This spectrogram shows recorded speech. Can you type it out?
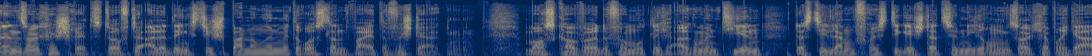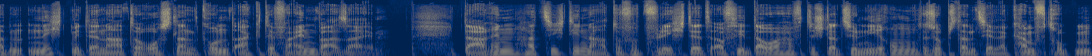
Ein solcher Schritt dürfte allerdings die Spannungen mit Russland weiter verstärken. Moskau würde vermutlich argumentieren, dass die langfristige Stationierung solcher Brigaden nicht mit der NATO-Russland-Grundakte vereinbar sei. Darin hat sich die NATO verpflichtet, auf die dauerhafte Stationierung substanzieller Kampftruppen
